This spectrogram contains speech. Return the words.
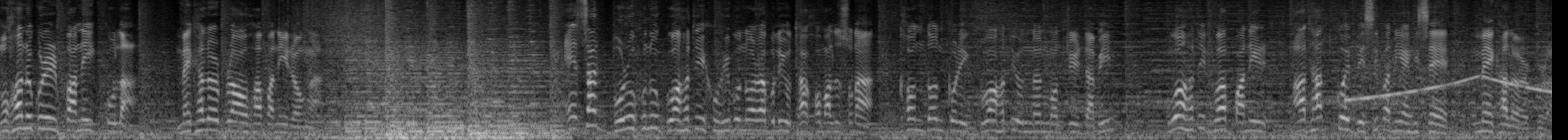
মহানগৰীৰ পানী ক'লা মেঘালয়ৰ পৰা অহা পানী ৰঙা। এজাক বৰষুণো গুৱাহাটীয়ে সহিব নোৱাৰা বুলি উঠা সমালোচনা খণ্ডন কৰি গুৱাহাটী উন্নয়ন মন্ত্ৰীৰ দাবী গুৱাহাটীত হোৱা পানীৰ আধাতকৈ বেছি পানী আহিছে মেঘালয়ৰ পৰা।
